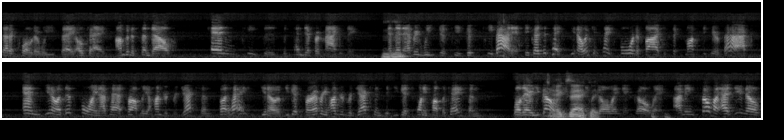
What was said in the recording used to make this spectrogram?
set a quota where you say, okay, I'm going to send out 10 pieces to 10 different magazines. Mm-hmm. And then mm-hmm. every week just keep keep at it because it takes you know it can take four to five to six months to hear back. And you know at this point I've had probably a hundred rejections, but hey, you know if you get for every hundred rejections, if you get 20 publications, well there you go. Exactly. going and going. I mean so much as you know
